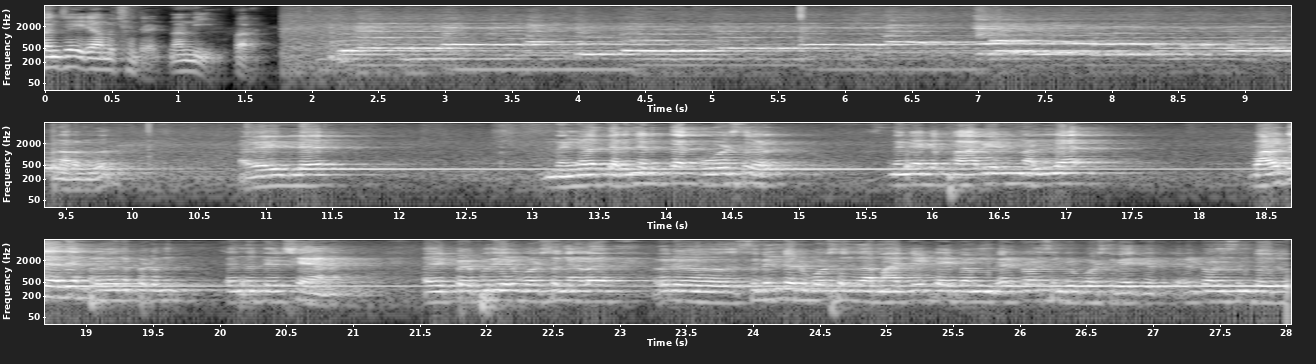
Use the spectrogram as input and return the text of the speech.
സഞ്ജയ് രാമചന്ദ്രൻ നന്ദിയും പറഞ്ഞു. നടന്നത്. അവയിൽ നിങ്ങൾ തിരഞ്ഞെടുത്ത കോഴ്സുകൾ നിങ്ങൾക്ക് ഭാവിയിൽ നല്ല വളരെയധികം പ്രയോജനപ്പെടും എന്ന് തീർച്ചയാണ്. ഇപ്പോൾ പുതിയൊരു കോഴ്സ് ഞങ്ങൾ ഒരു സിവിലിന്റെ ഒരു കോഴ്സ് മാറ്റിയിട്ട് ഇപ്പം ഇലക്ട്രോണിക്സിന്റെ ഒരു കോഴ്സ് കയറ്റി ഇലക്ട്രോണിക്സിന്റെ ഒരു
